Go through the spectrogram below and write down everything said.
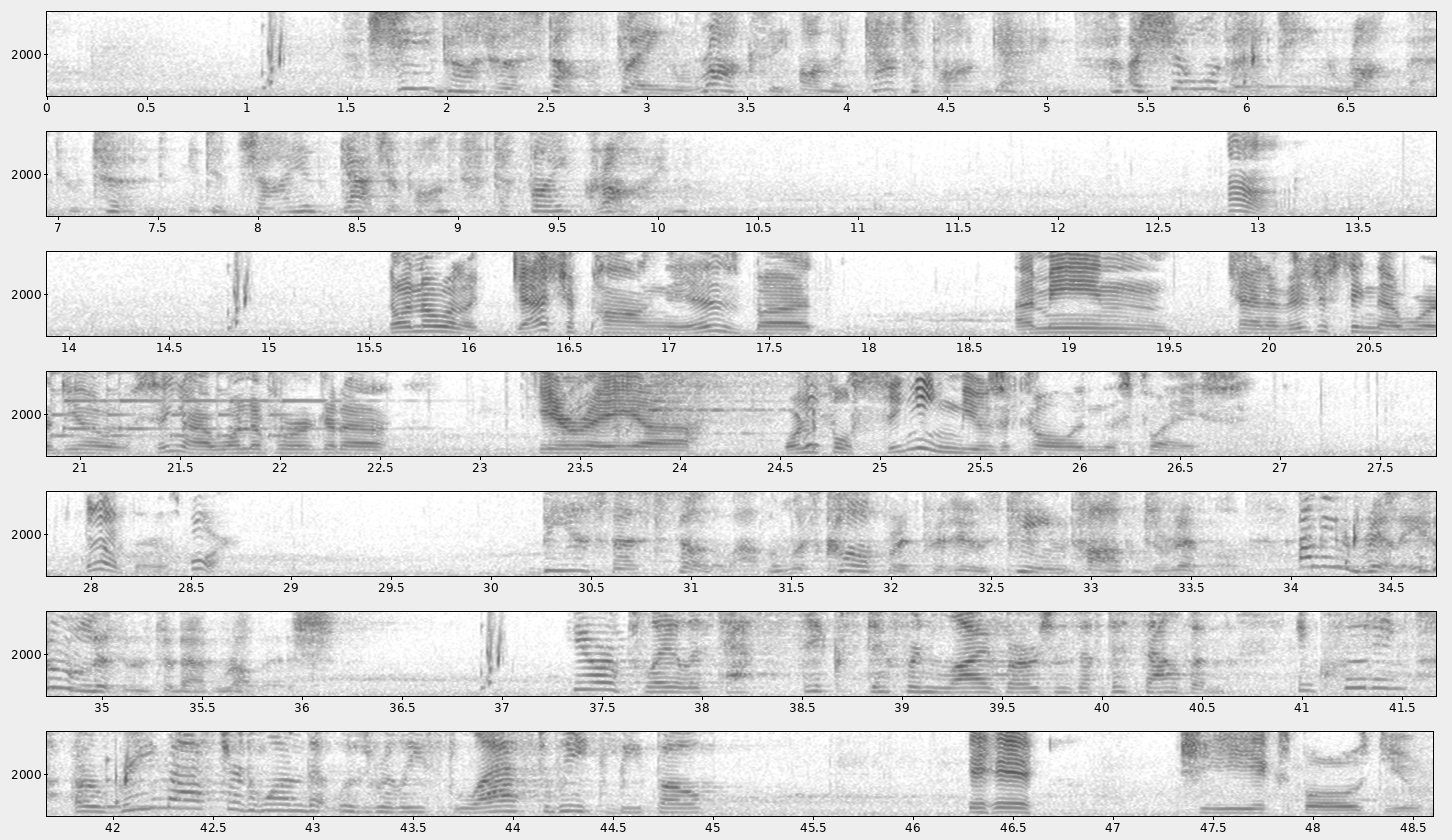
She got her start playing Roxy on the Gachapon Gang, a show about a teen rock band who turned into giant gachapons to fight crime. Huh. Don't know what a gachapon is, but I mean, kind of interesting that we're dealing with a singer. I wonder if we're gonna hear a uh, wonderful singing musical in this place. You know, there's more. Bea's first solo album was corporate produced teen pop drivel. I mean, really, who listens to that rubbish? Your playlist has six different live versions of this album, including a remastered one that was released last week, Beep-O. Hehe. she exposed you.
